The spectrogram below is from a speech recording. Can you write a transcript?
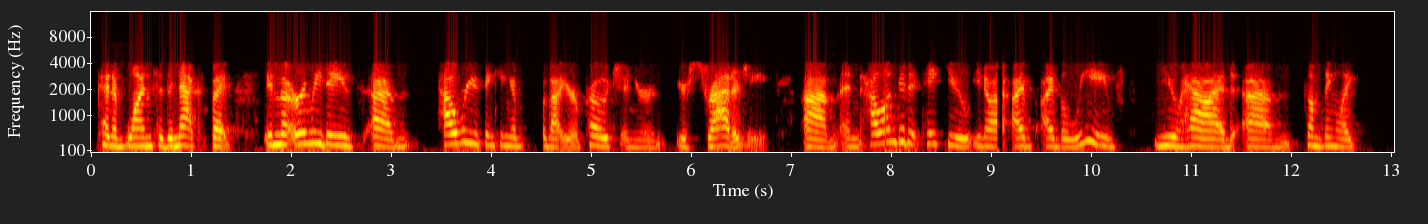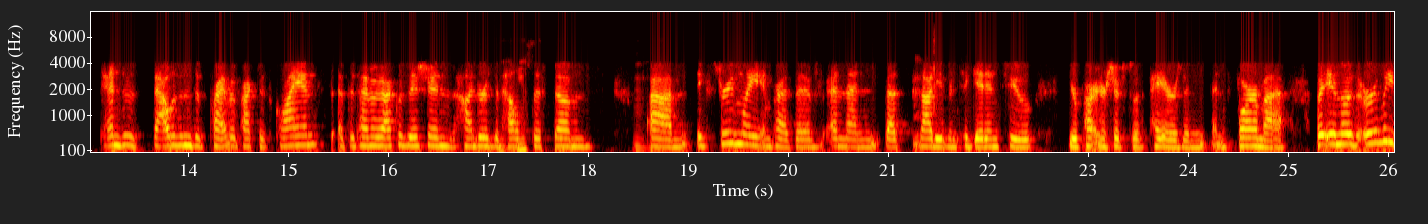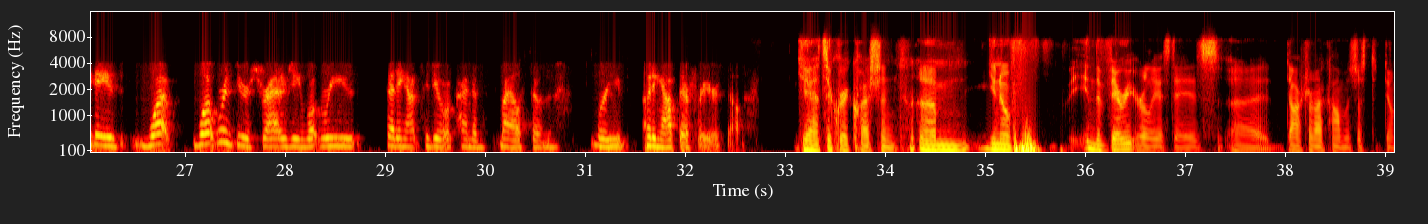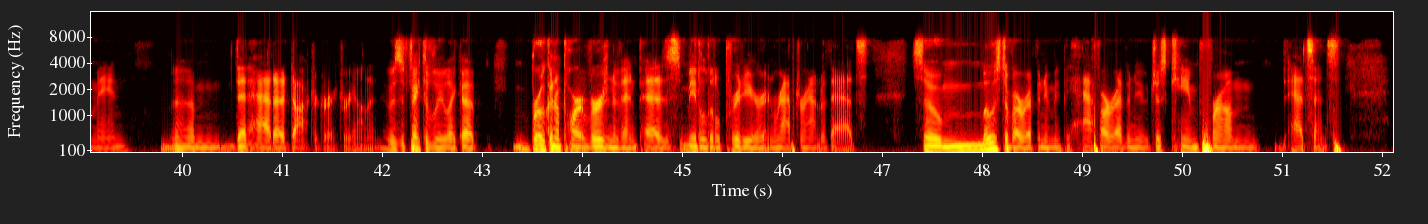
kind of one to the next, but in the early days, um, how were you thinking about your approach and your your strategy? Um, and how long did it take you? You know, I I believe you had um, something like tens of thousands of private practice clients at the time of acquisition, hundreds of health mm-hmm. systems. Mm-hmm. Um, extremely impressive. And then that's not even to get into your partnerships with payers and, and pharma. But in those early days, what what was your strategy? What were you setting out to do? What kind of milestones were you putting out there for yourself? Yeah, it's a great question. Um, you know, in the very earliest days, uh, doctor.com was just a domain um, that had a doctor directory on it. It was effectively like a broken apart version of NPPES, made a little prettier and wrapped around with ads. So most of our revenue, maybe half our revenue, just came from AdSense.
